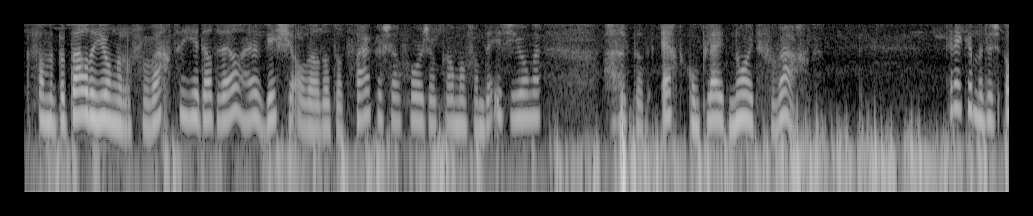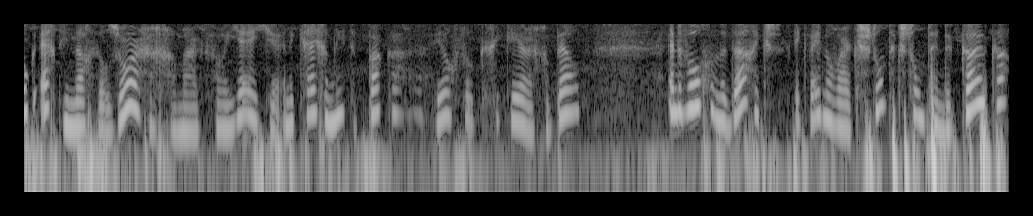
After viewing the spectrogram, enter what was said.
van de bepaalde jongeren verwachtte je dat wel. Hè? Wist je al wel dat dat vaker zou voor zou komen. Van deze jongen had ik dat echt compleet nooit verwacht. En ik heb me dus ook echt die nacht wel zorgen gemaakt van jeetje. En ik kreeg hem niet te pakken. Heel veel keren gebeld. En de volgende dag, ik, ik weet nog waar ik stond. Ik stond in de keuken.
